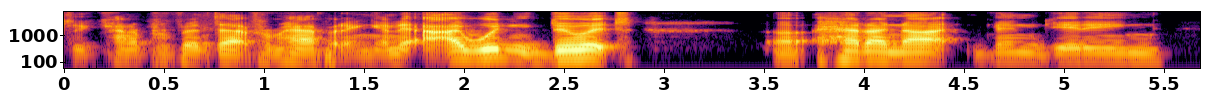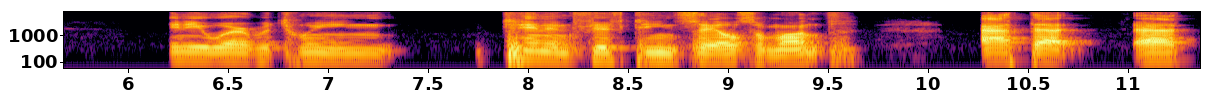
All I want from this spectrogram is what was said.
to kind of prevent that from happening. And I wouldn't do it uh, had I not been getting anywhere between 10 and 15 sales a month at that at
